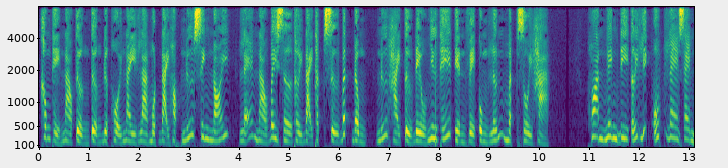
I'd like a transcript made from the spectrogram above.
Không thể nào tưởng tượng được hội này là một đại học nữ sinh nói, lẽ nào bây giờ thời đại thật sự bất đồng, nữ hài tử đều như thế tiền về cùng lớn mật rồi hả? Hoan nghênh đi tới lít ốt le sen.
